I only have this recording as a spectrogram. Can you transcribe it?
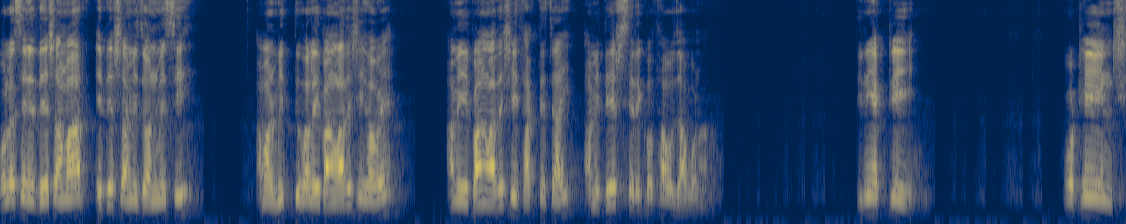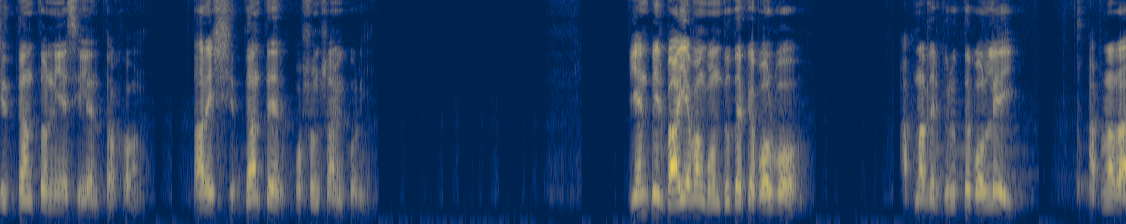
বলেছেন, এ দেশ আমার, এ দেশে আমি জন্মেছি, আমার মৃত্যু হলে বাংলাদেশেই হবে, আমি বাংলাদেশেই থাকতে চাই, আমি দেশ ছেড়ে কোথাও যাব না। তিনি একটি কঠিন সিদ্ধান্ত নিয়েছিলেন তখন। তার এই সিদ্ধান্তের প্রশংসা আমি করি। বিএনপির ভাই এবং বন্ধুদেরকে বলব, আপনাদের বিরুদ্ধে বললেই আপনারা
